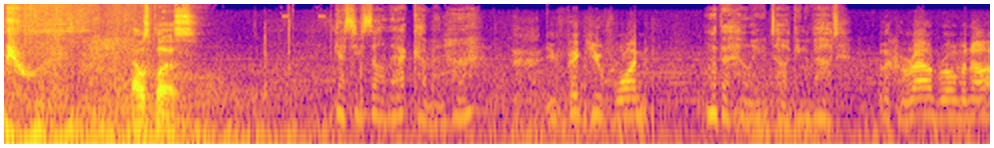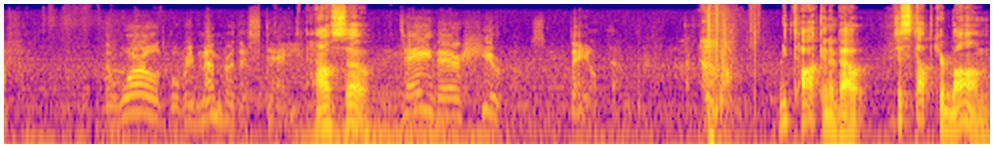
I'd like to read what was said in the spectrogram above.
Phew. That was close. Guess you saw that coming, huh? You think you've won? What the hell are you talking about? Look around, Romanoff. The world will remember this day. How so? The day their heroes failed them. What are you talking about? Just stop your bomb.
